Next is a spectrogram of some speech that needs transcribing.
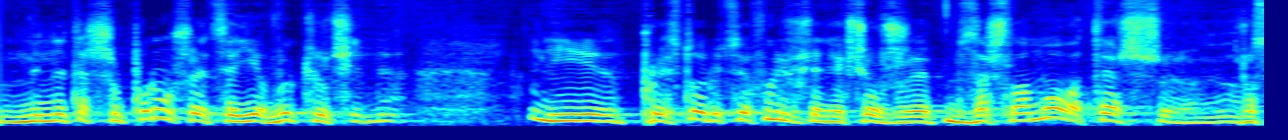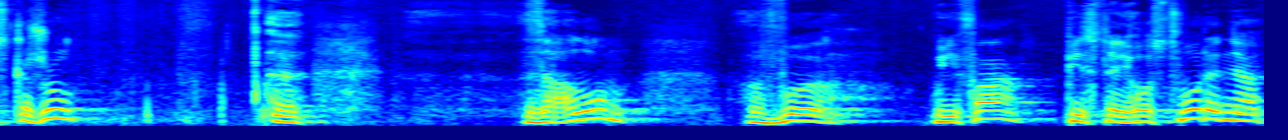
не те, що порушується, є виключення. І про історію цих виключень, якщо вже зайшла мова, теж е, розкажу. Е, Загалом в УЄФА після його створення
